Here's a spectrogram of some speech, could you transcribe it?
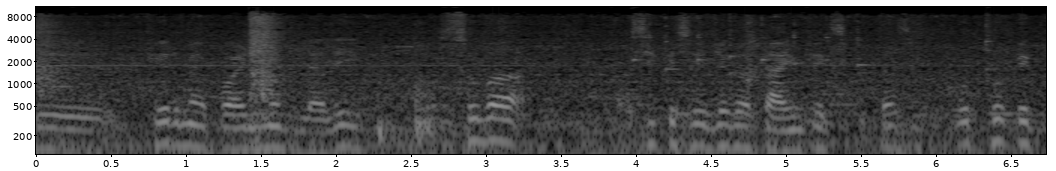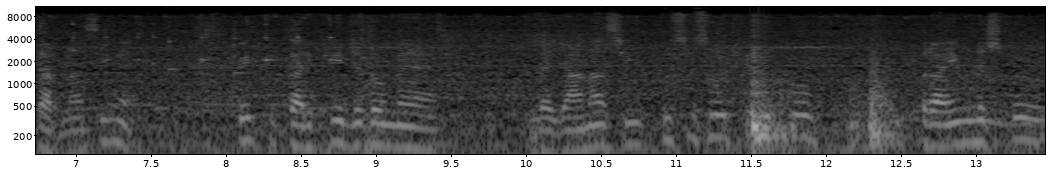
ਤੇ ਫਿਰ ਮੈਂ ਅਪਾਇੰਟਮੈਂਟ ਲੈ ਲਈ। ਸਵੇਰ ਅਸੀਂ ਕਿਸੇ ਜਗ੍ਹਾ ਟਾਈਮ ਫਿਕਸ ਕੀਤਾ ਸੀ। ਉੱਥੋਂ ਪਿਕ ਕਰਨਾ ਸੀ ਮੈਂ। ਪਿਕ ਕਰਕੇ ਜਦੋਂ ਮੈਂ ਲੈ ਜਾਣਾ ਸੀ ਤੁਸੀਂ ਸੋਚ ਕੇ ਦੇਖੋ ਪ੍ਰਾਈਮ ਮਿਨਿਸਟਰ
